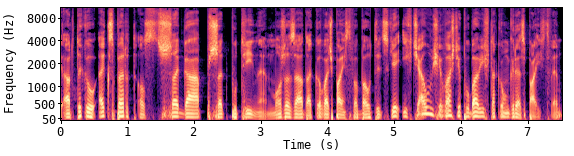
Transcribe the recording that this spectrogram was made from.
y, artykuł Ekspert ostrzega przed Putinem. Może zaatakować państwa bałtyckie i chciałbym się właśnie pobawić w taką grę z państwem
